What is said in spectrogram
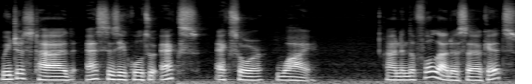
we just had s is equal to x XOR y. And in the full adder circuit,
